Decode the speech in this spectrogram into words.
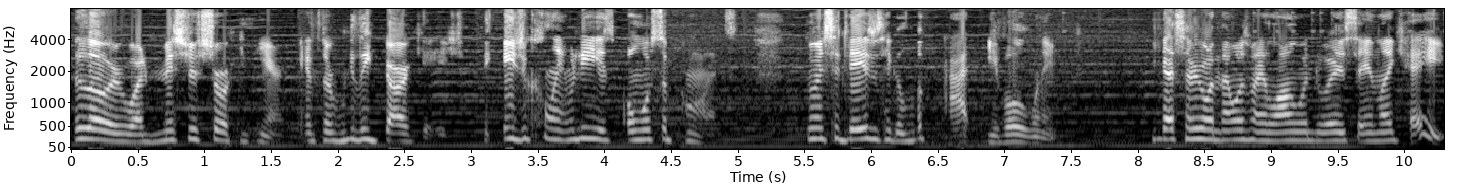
Hello everyone, Mr. Sorkin here, it's a really dark age. The Age of Calamity is almost upon us. Join us today to take a look at Evil Link. Yes, everyone, that was my long-winded way of saying like, hey,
